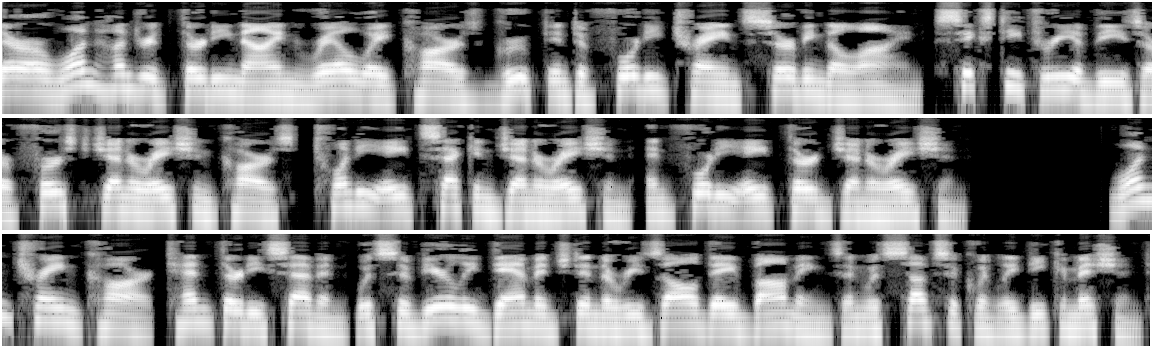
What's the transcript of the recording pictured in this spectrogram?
There are 139 railway cars grouped into 40 trains serving the line, 63 of these are first-generation cars, 28 second-generation, and 48 third-generation. One train car 1037 was severely damaged in the Rizal Day bombings and was subsequently decommissioned.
